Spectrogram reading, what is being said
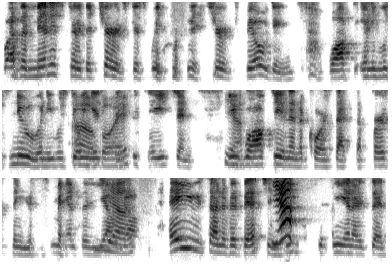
Well, the minister of the church, because we were in a church building, walked in. He was new and he was doing Oh, his boy. presentation. Yeah. He walked in, and of course, that's the first thing that Samantha yelled out. Hey, you son of a bitch! And Yeah. he looked at me, and I said,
